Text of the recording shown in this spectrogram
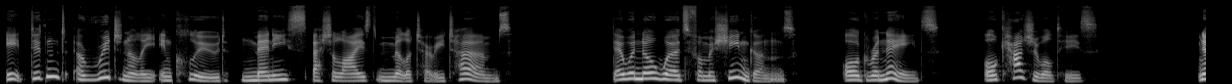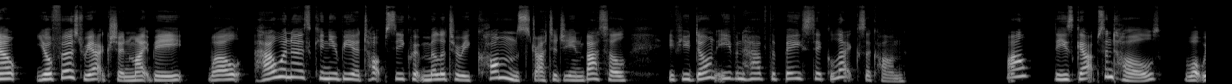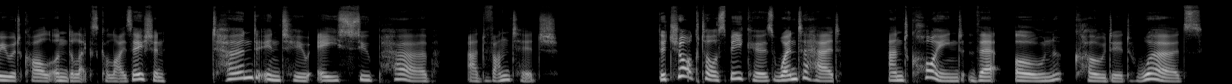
It didn't originally include many specialized military terms. There were no words for machine guns, or grenades, or casualties. Now, your first reaction might be well, how on earth can you be a top secret military comms strategy in battle if you don't even have the basic lexicon? Well, these gaps and holes, what we would call underlexicalization, turned into a superb advantage. The Choctaw speakers went ahead and coined their own coded words.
